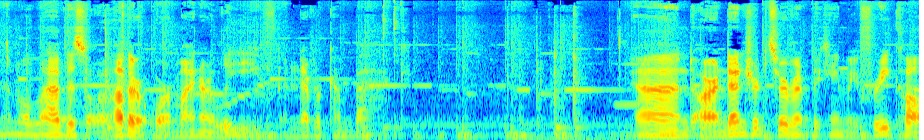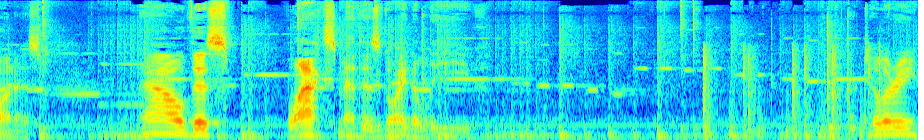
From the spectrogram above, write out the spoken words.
And then we'll have this other ore miner leave and never come back. And our indentured servant became a free colonist. Now this blacksmith is going to leave. Artillery?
